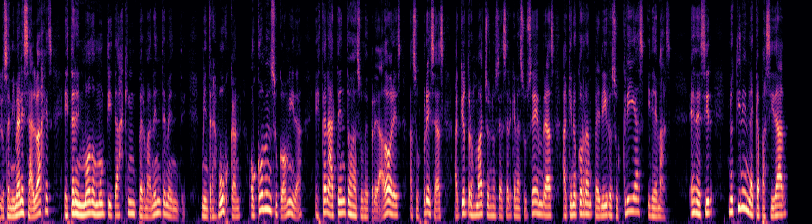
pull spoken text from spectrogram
Los animales salvajes están en modo multitasking permanentemente. Mientras buscan o comen su comida, están atentos a sus depredadores, a sus presas, a que otros machos no se acerquen a sus hembras, a que no corran peligro sus crías y demás. Es decir, no tienen la capacidad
